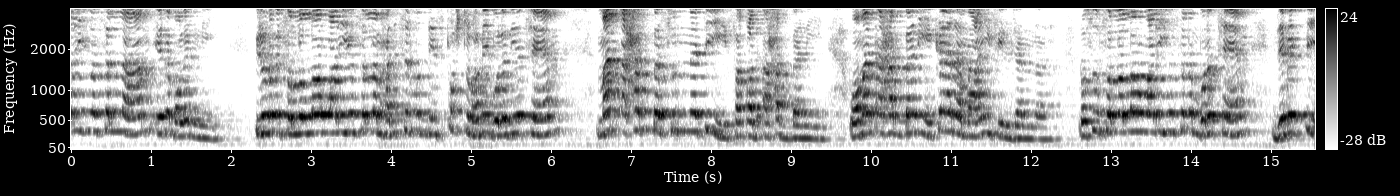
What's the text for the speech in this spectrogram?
আলহি আসাল্লাম এটা বলেননি। প্রিয়নবী সাল্লাহ আলী আসাল্লাম হাদিসের মধ্যে স্পষ্টভাবেই বলে দিয়েছেন, মান আহাব্বা সুন্নতি ফাকাদ আহাব্বানি ওমান আহাব্বানি কানা মাই ফিল জান্নাহ। রসুল সাল্লাহ আলী আসাল্লাম বলেছেন, যে ব্যক্তি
